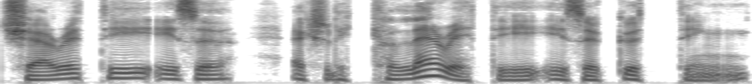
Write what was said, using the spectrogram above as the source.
Charity is a, actually, clarity is a good thing.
